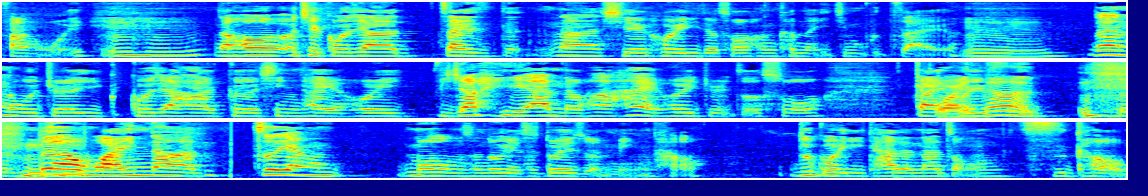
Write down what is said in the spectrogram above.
范围。嗯哼，然后，而且国家在那些会议的时候，很可能已经不在了。嗯，但我觉得以国家他的个性，他也会比较黑暗的话，他也会觉得说该恢复。对对啊，Why not？这样某种程度也是对人民好。如果以他的那种思考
